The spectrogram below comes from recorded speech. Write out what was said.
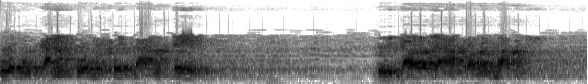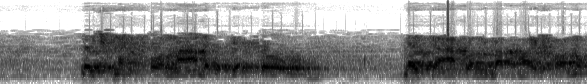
គួរនឹងកាន់គួរនឹងឃើញបានទេគឺដោយការប្រតិបត្តិដូច្នេះធនណាដែលប្រតិទោដោយការប្រតិបត្តិហើយធននោះ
